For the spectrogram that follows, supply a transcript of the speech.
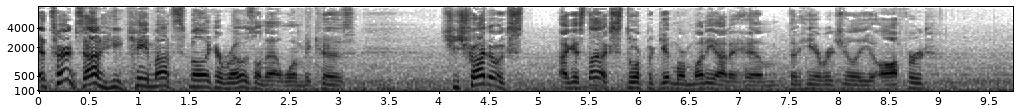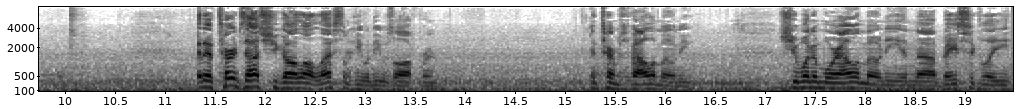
it turns out he came out smelling like a rose on that one because she tried to, ex- I guess, not extort, but get more money out of him than he originally offered. And it turns out she got a lot less than he when he was offering in terms of alimony. She wanted more alimony, and uh, basically,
